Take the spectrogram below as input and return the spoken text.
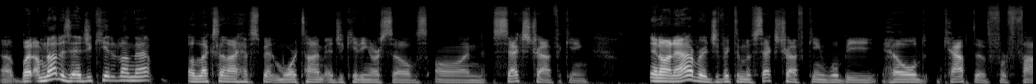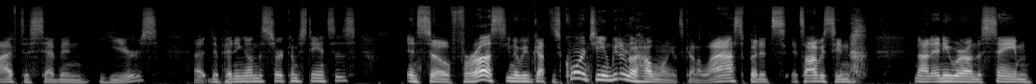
Uh, but I'm not as educated on that. Alexa and I have spent more time educating ourselves on sex trafficking. And on average, a victim of sex trafficking will be held captive for five to seven years, uh, depending on the circumstances. And so for us, you know, we've got this quarantine. We don't know how long it's going to last, but it's it's obviously not, anywhere on the same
